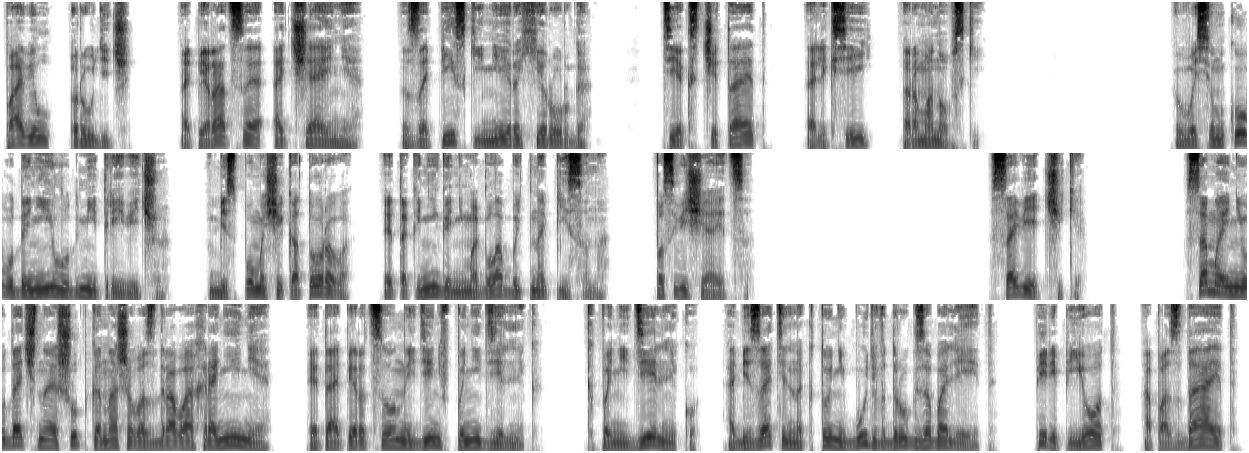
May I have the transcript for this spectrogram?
Павел Рудич. Операция «Отчаяние». Записки нейрохирурга. Текст читает Алексей Романовский. Васюнкову Даниилу Дмитриевичу, без помощи которого эта книга не могла быть написана. Посвящается. Советчики. Самая неудачная шутка нашего здравоохранения – это операционный день в понедельник. К понедельнику обязательно кто-нибудь вдруг заболеет, перепьет, опоздает.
